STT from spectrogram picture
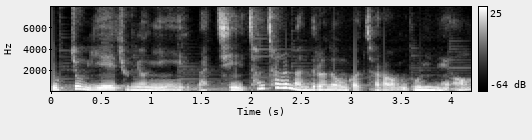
욕조 위에 조명이 마치 천창을 만들어 놓은 것처럼 보이네요.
